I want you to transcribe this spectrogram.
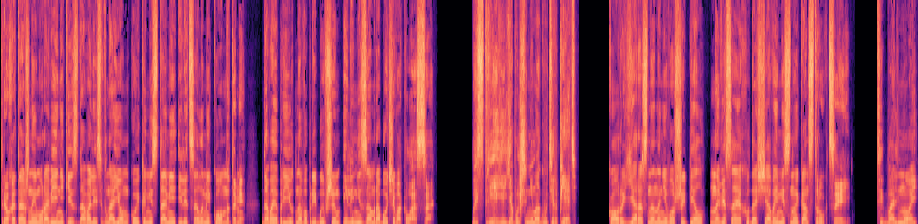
Трехэтажные муравейники сдавались в наем койко-местами или целыми комнатами, давая приют новоприбывшим или низам рабочего класса. «Быстрее, я больше не могу терпеть!» Кор яростно на него шипел, нависая худощавой мясной конструкцией. Ты больной.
